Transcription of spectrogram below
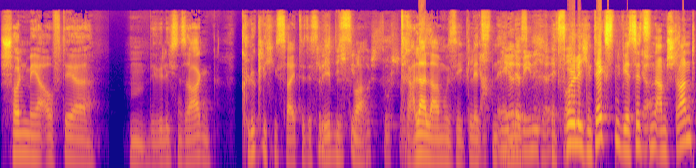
schon mehr auf der hm, wie will ich es denn sagen, glücklichen Seite des Richtig, Lebens genau, war. so. Tralala-Musik letzten Ja, Endes. weniger. Mit Es fröhlichen Texten. Wir sitzen Ja. am Strand,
